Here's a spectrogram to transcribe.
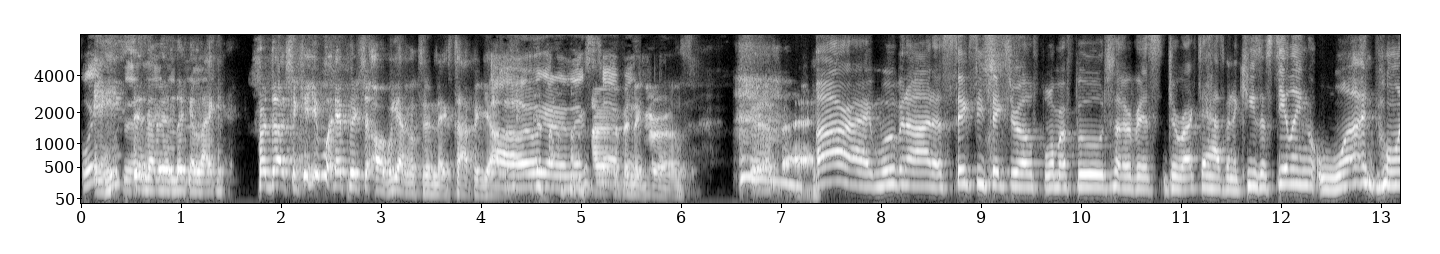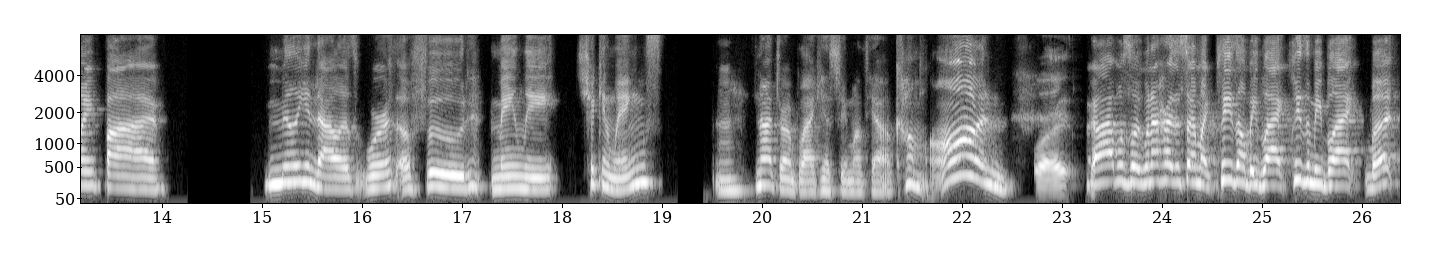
We And he's sitting up there looking like production. Can you put that picture? Oh, we gotta go to the next topic, y'all. Oh, we got the next Urban the girls. Goodbye. All right, moving on. A 66 year old former food service director has been accused of stealing $1.5 million worth of food, mainly chicken wings. Mm, not during Black History Month, y'all. Come on. Right. God was like, when I heard this, I'm like, please don't be black. Please don't be black. But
